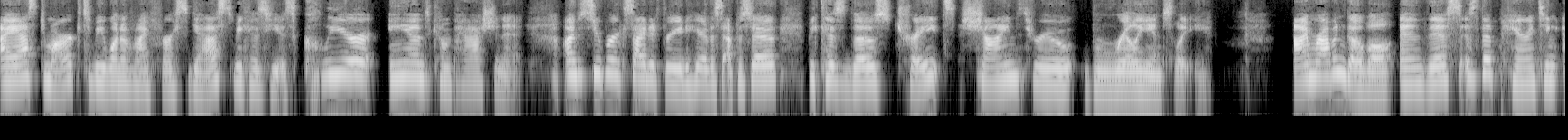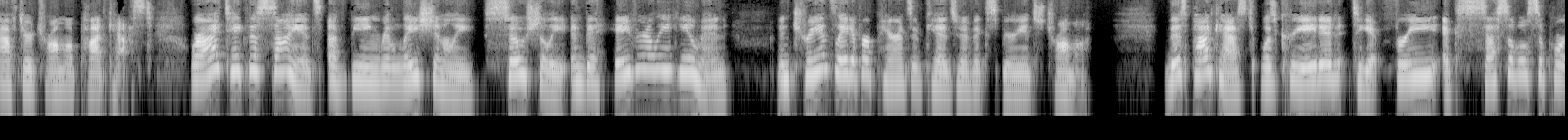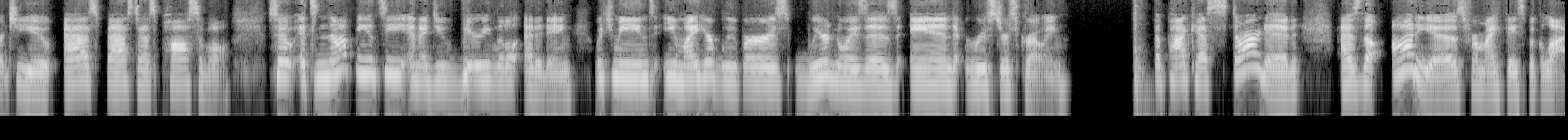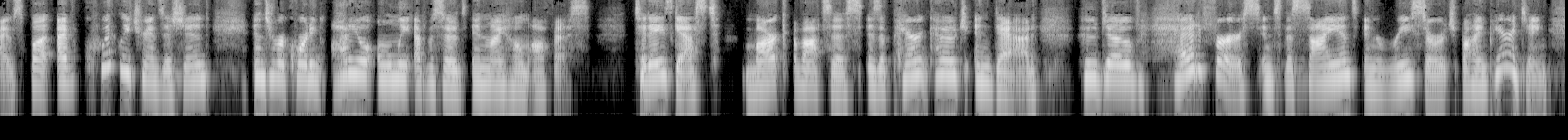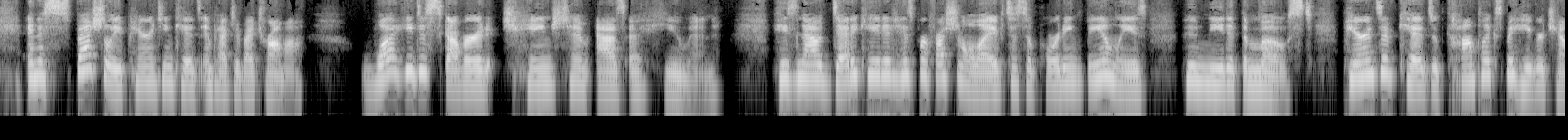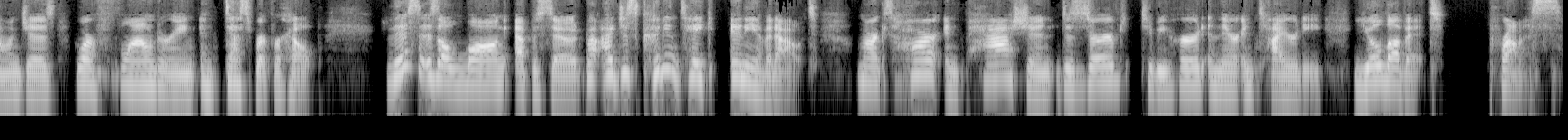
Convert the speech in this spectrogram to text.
I asked Mark to be one of my first guests because he is clear and compassionate. I'm super excited for you to hear this episode because those traits shine through brilliantly. I'm Robyn Gobbel, and this is the Parenting After Trauma podcast, where I take the science of being relationally, socially, and behaviorally human and translate it for parents of kids who have experienced trauma. This podcast was created to get free, accessible support to you as fast as possible. So it's not fancy, and I do very little editing, which means you might hear bloopers, weird noises, and roosters crowing. The podcast started as the audios from my Facebook Lives, but I've quickly transitioned into recording audio only episodes in my home office. Today's guest, Mark Vatsis is a parent coach and dad who dove headfirst into the science and research behind parenting, and especially parenting kids impacted by trauma. What he discovered changed him as a human. He's now dedicated his professional life to supporting families who need it the most. Parents of kids with complex behavior challenges who are floundering and desperate for help. This is a long episode, but I just couldn't take any of it out. Mark's heart and passion deserved to be heard in their entirety. You'll love it. Promise.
